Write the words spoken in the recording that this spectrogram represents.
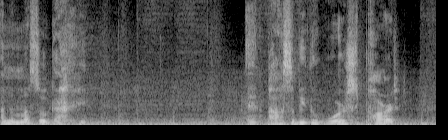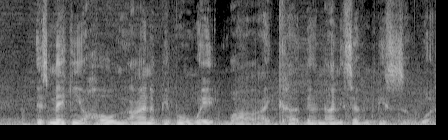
I'm a muscle guy. And possibly the worst part is making a whole line of people wait while I cut their 97 pieces of wood.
